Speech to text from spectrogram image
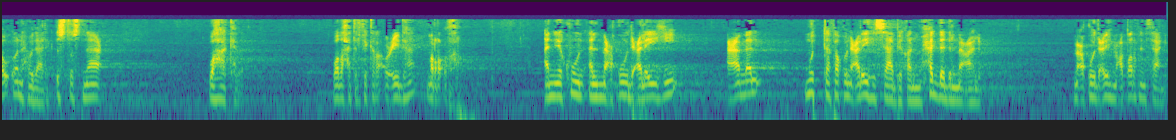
ونحو ذلك استصناع وهكذا. وضحت الفكرة أعيدها مرة أخرى. أن يكون المعقود عليه عمل متفق عليه سابقا محدد المعالم. معقود عليه مع طرف ثاني.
